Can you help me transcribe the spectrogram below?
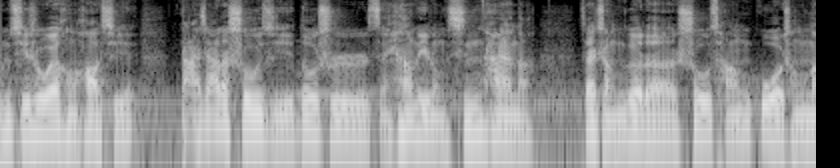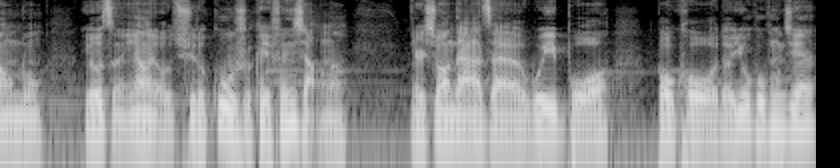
那么，其实我也很好奇，大家的收集都是怎样的一种心态呢？在整个的收藏过程当中，有怎样有趣的故事可以分享呢？也是希望大家在微博，包括我的优酷空间，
